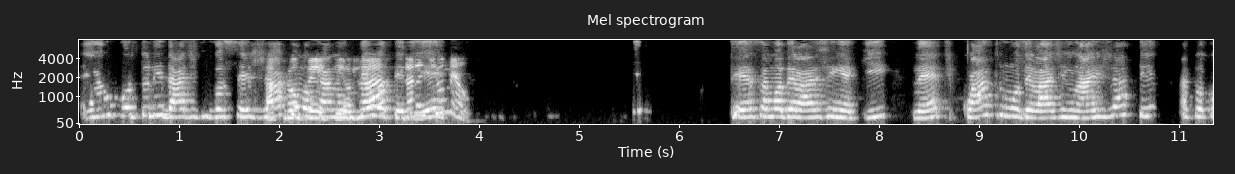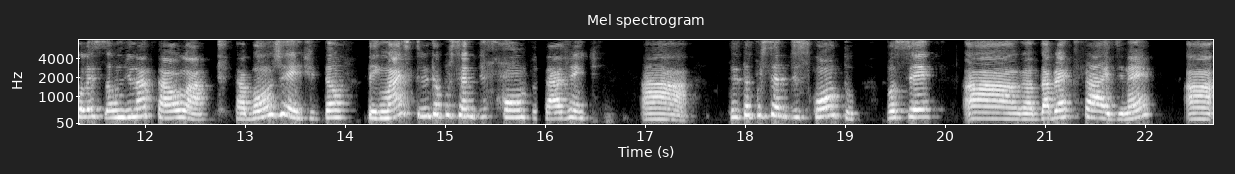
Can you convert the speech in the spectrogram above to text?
é a oportunidade de você já Aproveite. colocar no Eu teu ateliê. meu. Ter essa modelagem aqui, né? De quatro modelagens lá e já ter a tua coleção de Natal lá. Tá bom, gente? Então, tem mais 30% de desconto, tá, gente? Ah, 30% de desconto, você, ah, da Black Friday, né? Ah,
